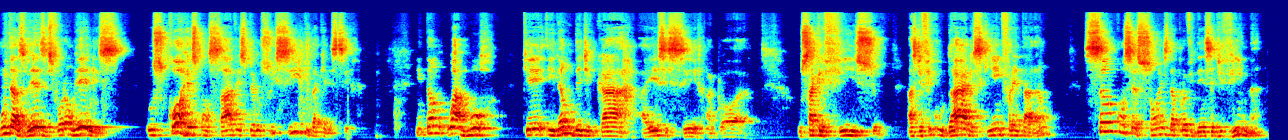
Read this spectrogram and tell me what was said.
Muitas vezes foram eles os corresponsáveis pelo suicídio daquele ser. Então, o amor que irão dedicar a esse ser agora, o sacrifício, as dificuldades que enfrentarão são concessões da providência divina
